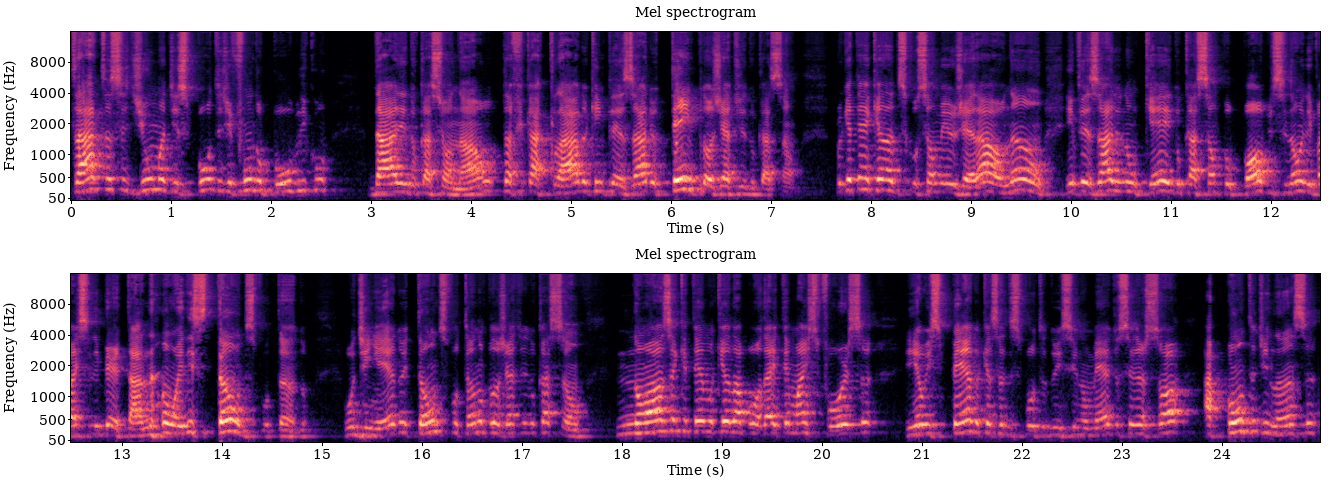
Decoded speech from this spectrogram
trata-se de uma disputa de fundo público da área educacional, para ficar claro que empresário tem projeto de educação. Porque tem aquela discussão meio geral, não, empresário não quer educação para o pobre, senão ele vai se libertar. Não, eles estão disputando o dinheiro e estão disputando um projeto de educação. Nós é que temos que elaborar e ter mais força, e eu espero que essa disputa do ensino médio seja só a ponta de lança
